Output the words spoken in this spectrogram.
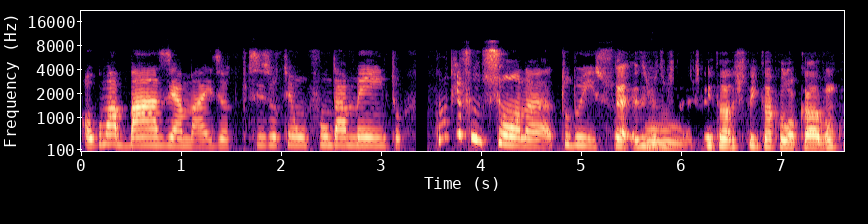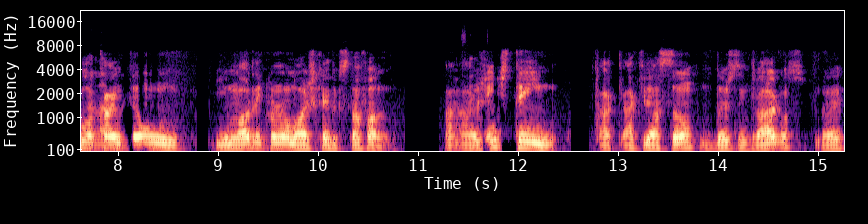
alguma base a mais? Eu preciso ter um fundamento. Como que funciona tudo isso? É, deixa, deixa, deixa, eu tentar, deixa eu tentar colocar, vamos colocar então em uma ordem cronológica aí do que você está falando. A, a gente tem a, a, criação do Dungeons and Dragons, né?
